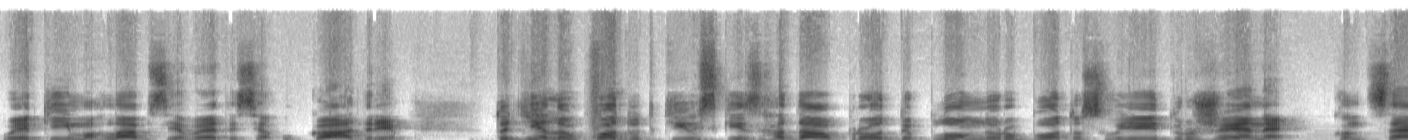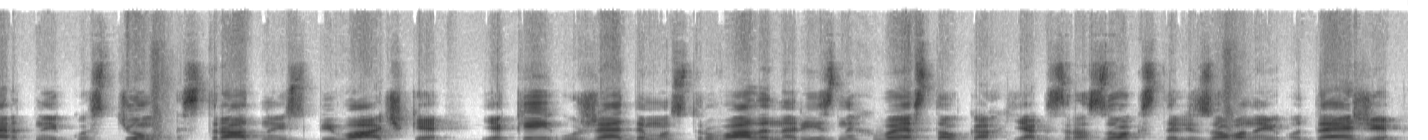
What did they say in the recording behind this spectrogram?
у якій могла б з'явитися у кадрі. Тоді Левко Дудківський згадав про дипломну роботу своєї дружини, концертний костюм естрадної співачки, який уже демонстрували на різних виставках як зразок стилізованої одежі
